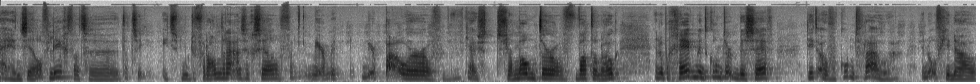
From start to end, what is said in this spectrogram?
bij henzelf ligt, wat ze, dat ze iets moeten veranderen aan zichzelf, meer, met, meer power of juist charmanter of wat dan ook. En op een gegeven moment komt er een besef, dit overkomt vrouwen. En of je nou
